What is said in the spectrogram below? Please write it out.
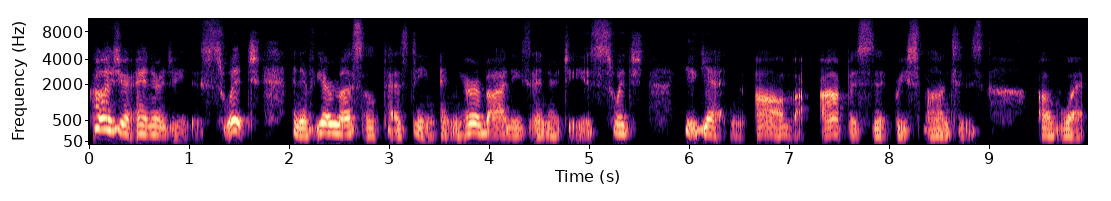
cause your energy to switch. And if you're muscle testing and your body's energy is switched, you get all the opposite responses of what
